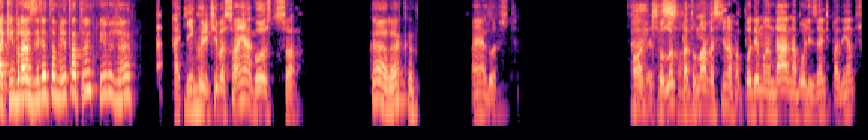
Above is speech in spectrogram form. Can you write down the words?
Aqui em Brasília também tá tranquilo já. Aqui em Curitiba só em agosto, só. Caraca. Só em agosto. Ai, Foda. eu que tô louco pra sonho. tomar vacina pra poder mandar anabolizante pra dentro.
